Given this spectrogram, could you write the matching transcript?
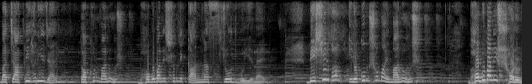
বা চাকরি হারিয়ে যায়, তখন মানুষ ভগবানের সামনে কান্নার স্রোত বইয়ে দেয়। বেশিরভাগ এরকম সময় মানুষ ভগবানের স্মরণ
